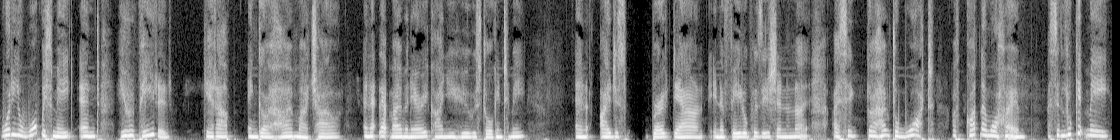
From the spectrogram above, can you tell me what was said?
What do you want with me? And he repeated, Get up and go home, my child. And at that moment, Eric, I knew who was talking to me and I just broke down in a fetal position and I, I said, Go home to what? I've got no more home. I said, Look at me.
